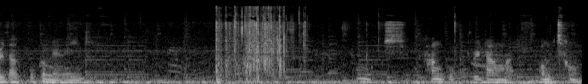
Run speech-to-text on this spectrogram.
불닭볶음면 인기. 한국, 한국 불닭 맛 엄청.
